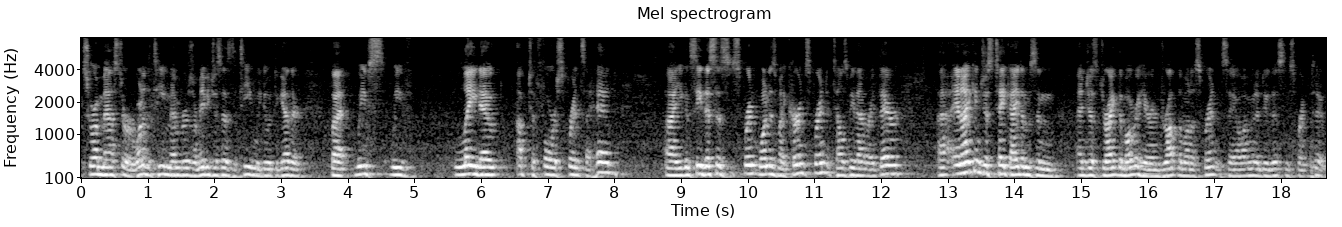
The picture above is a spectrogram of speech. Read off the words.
scrum master or one of the team members or maybe just as the team we do it together. But we've we've laid out up to four sprints ahead. Uh, you can see this is sprint one is my current sprint. It tells me that right there. Uh, and I can just take items and and just drag them over here and drop them on a sprint and say oh I'm going to do this in sprint two.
